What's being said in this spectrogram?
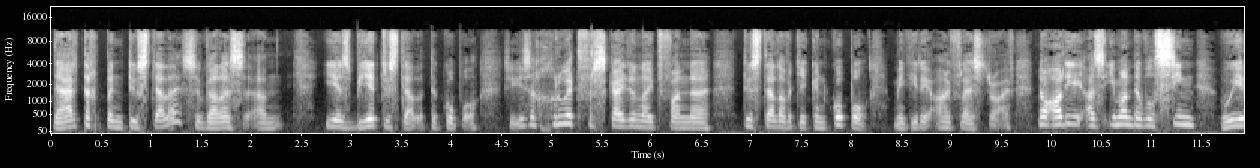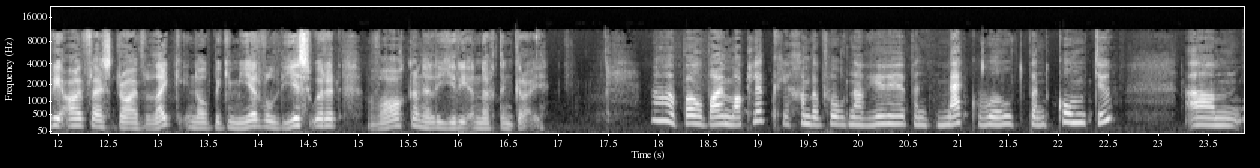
30 punt toestelle sowel as um USB toestelle te koppel. So hier's 'n groot verskeidenheid van uh toestelle wat jy kan koppel met hierdie iFlash drive. Nou al die as iemand nou wil sien hoe hierdie iFlash drive lyk en dalk bietjie meer wil lees oor dit, waar kan hulle hierdie inligting kry? Ah, Paul, baie maklik. Jy gaan byvoorbeeld na www.macworld.com toe um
